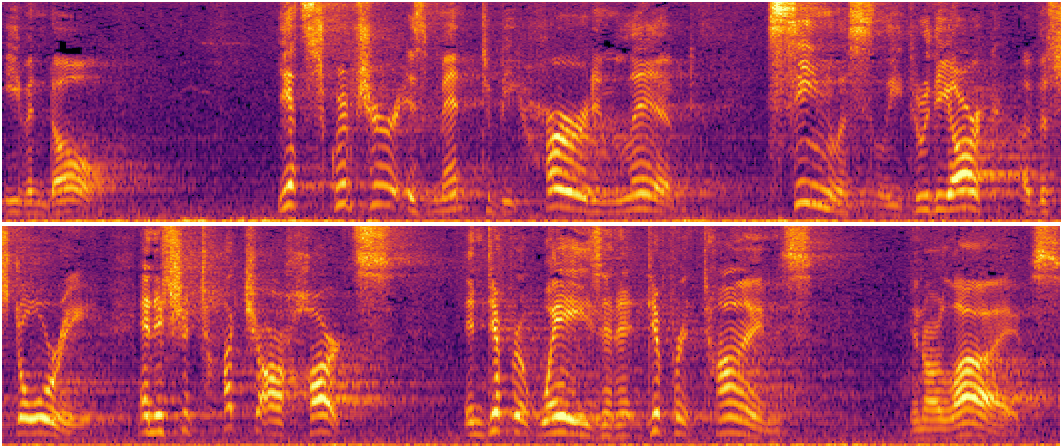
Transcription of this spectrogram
even dull. Yet, Scripture is meant to be heard and lived seamlessly through the arc of the story, and it should touch our hearts in different ways and at different times in our lives.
